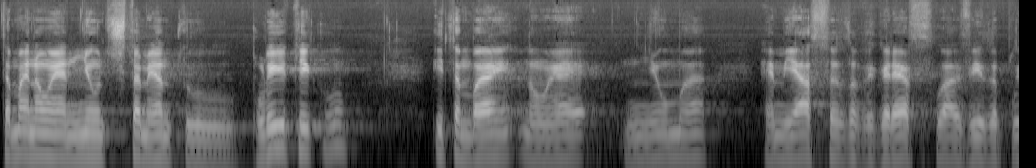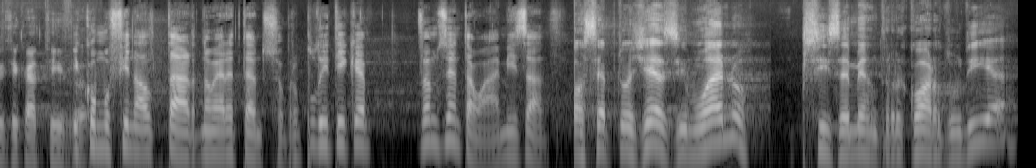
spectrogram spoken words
também não é nenhum testamento político e também não é nenhuma ameaça de regresso à vida política ativa. E como o final de tarde não era tanto sobre política, vamos então à amizade. Ao 70 ano, precisamente recordo o dia,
